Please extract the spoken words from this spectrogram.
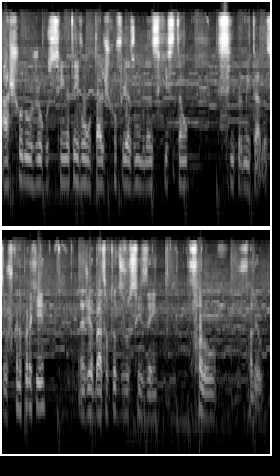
achou do jogo, se ainda tem vontade de conferir as mudanças que estão sendo implementadas. Eu vou ficando por aqui. Um grande abraço a todos vocês aí. Falou, valeu.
